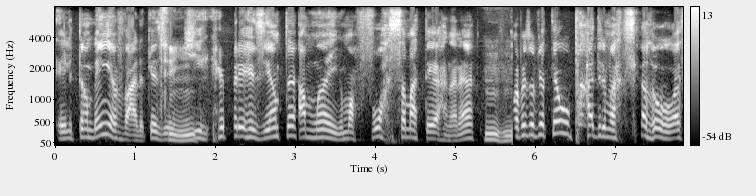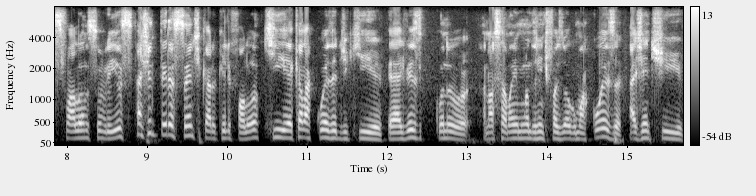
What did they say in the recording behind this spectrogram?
ele também é válido. Quer dizer, Sim. que representa a mãe, uma força materna, né? Uhum. Uma vez eu vi até o padre Marcelo Rossi falando sobre isso. Achei interessante, cara, que ele falou, que é aquela coisa de que, é, às vezes, quando a nossa mãe manda a gente fazer alguma coisa, a gente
